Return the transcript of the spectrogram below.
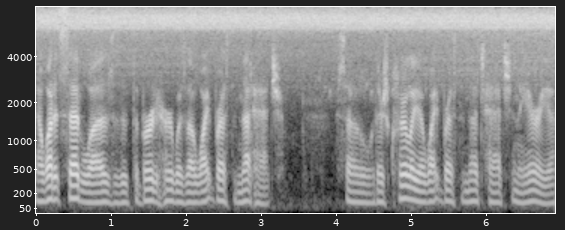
Now what it said was that the bird it heard was a white-breasted nuthatch. So there's clearly a white-breasted nuthatch in the area.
